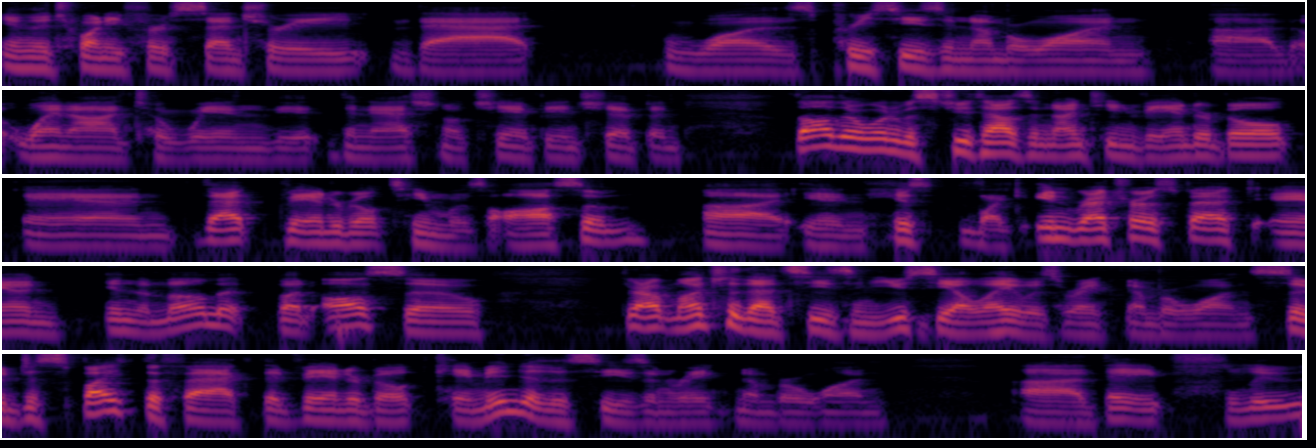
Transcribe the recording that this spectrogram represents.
in the 21st century that was preseason number one uh, that went on to win the, the national championship. And the other one was 2019 Vanderbilt, and that Vanderbilt team was awesome uh, in his like in retrospect and in the moment, but also throughout much of that season, UCLA was ranked number one. So despite the fact that Vanderbilt came into the season ranked number one, uh, they flew.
